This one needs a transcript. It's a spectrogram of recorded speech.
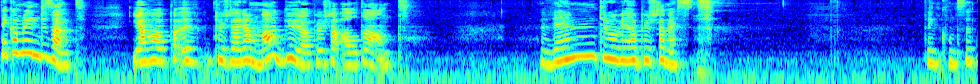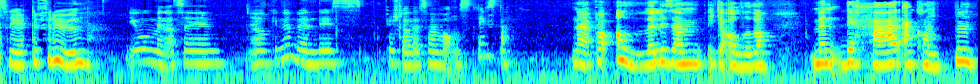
Det kan bli interessant. Jeg har pusla ramma, Guro har pusla alt annet. Hvem tror vi har pusla mest? Den konsentrerte fruen. Jo, men altså Jeg har ikke nødvendigvis pusla det som er vanskeligst, da. Nei, for alle liksom Ikke alle, da. Men det her er kanten,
